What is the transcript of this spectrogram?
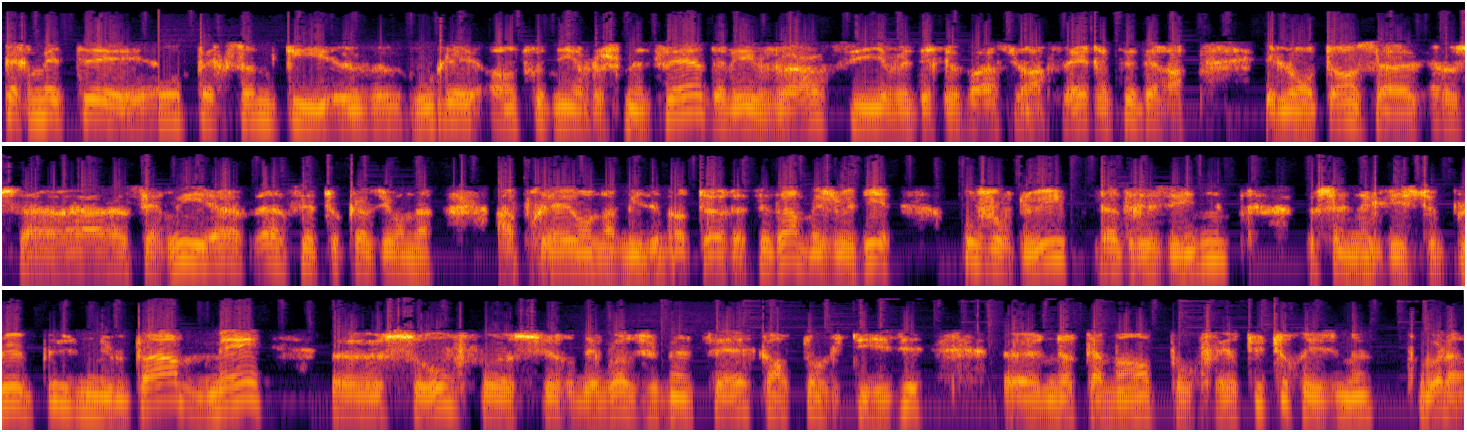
permettait aux personnes qui euh, voulaient entretenir le chemin de fer d'aller voir s'il y avait des réparations à faire, etc. Et longtemps, ça, ça a servi à, à cette occasion-là. Après, on a mis des moteurs, etc. Mais je veux dire, aujourd'hui, la drésine, ça n'existe plus, plus nulle part, mais euh, sauf sur des voies de chemin de fer quand on l'utilise, euh, notamment pour faire du tourisme. Voilà.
